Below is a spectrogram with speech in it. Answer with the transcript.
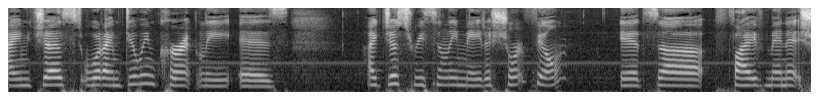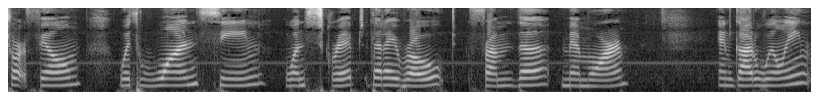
I'm just, what I'm doing currently is I just recently made a short film it's a five minute short film with one scene, one script that I wrote from the memoir. And God willing,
